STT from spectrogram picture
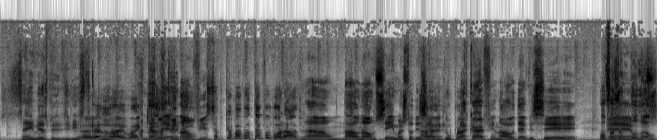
Sem mesmo pedido de vista. É, vai, vai. Ah, Quem não, não pediu não. vista é porque vai votar favorável. Não, não, não, sim, mas estou dizendo Ah, é. que o placar final deve ser. Vamos fazer um bolão? uns-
